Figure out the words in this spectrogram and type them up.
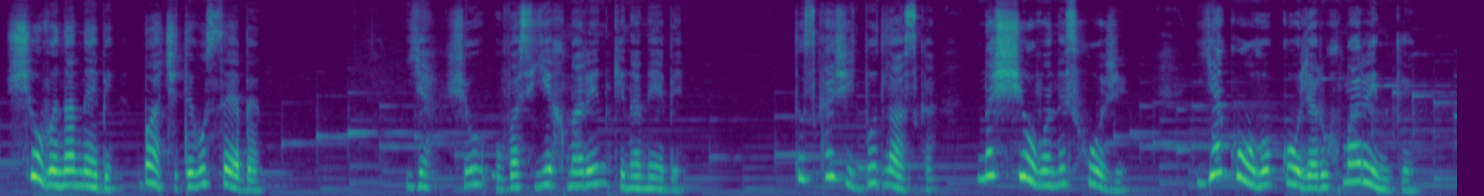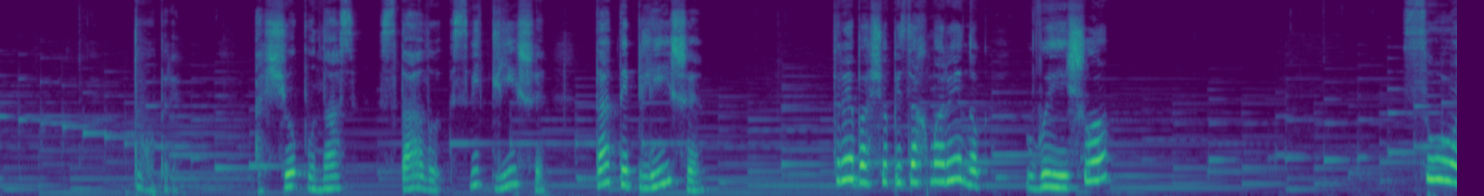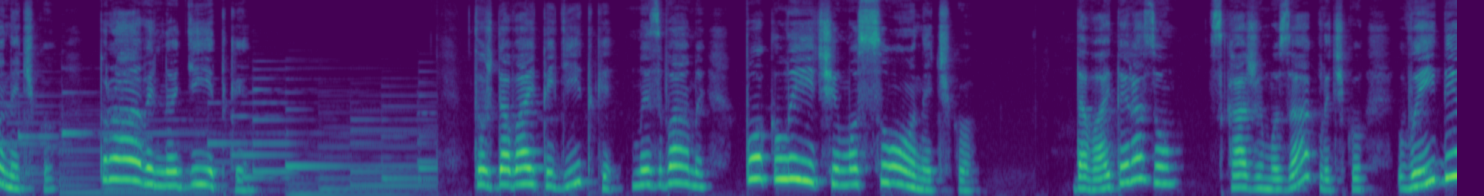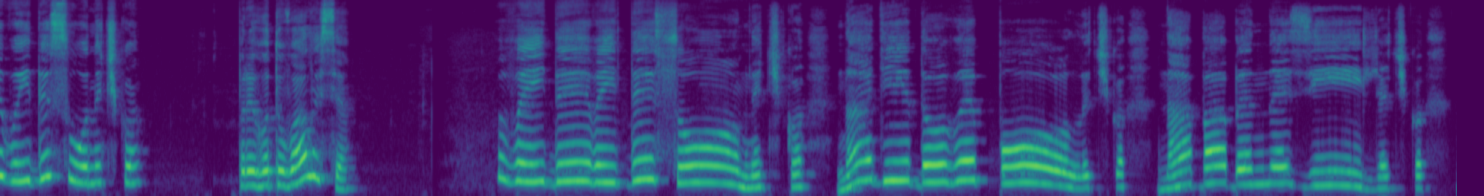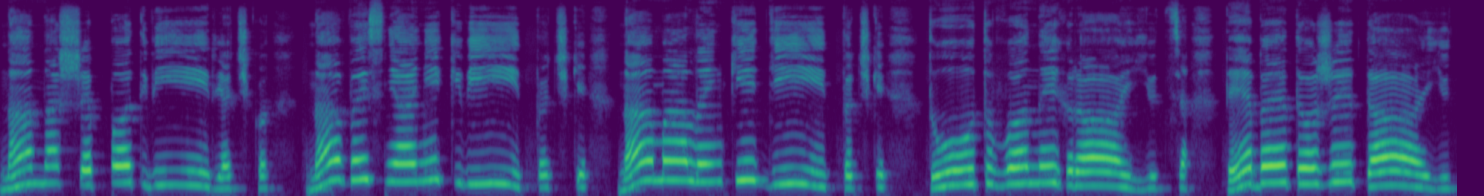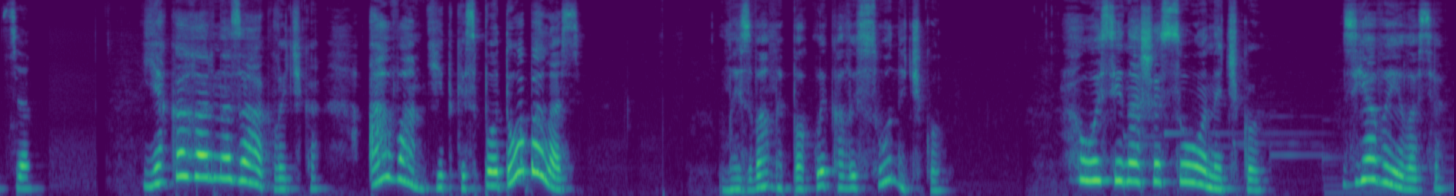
Що ви на небі бачите у себе? Якщо у вас є хмаринки на небі, то скажіть, будь ласка, на що вони схожі? Якого кольору хмаринки? Добре. А щоб у нас стало світліше та тепліше, треба, щоб із-за хмаринок вийшло сонечко. Правильно, дітки. Тож давайте, дітки, ми з вами покличемо сонечко. Давайте разом скажемо закличку Вийди, вийди, сонечко. Приготувалися? Вийди, вийди, сонечко, на дідове полечко, на бабине зіллячко, на наше подвір'ячко, на весняні квіточки, на маленькі діточки. Тут вони граються, тебе дожидаються. Яка гарна закличка! А вам, дітки, сподобалась? Ми з вами покликали сонечко. Ось і наше сонечко. З'явилося.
